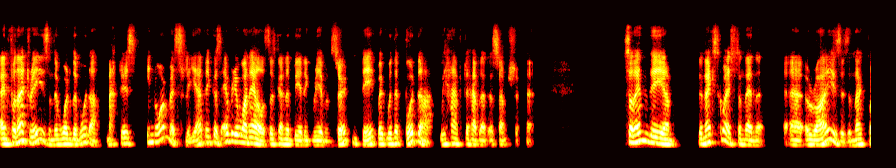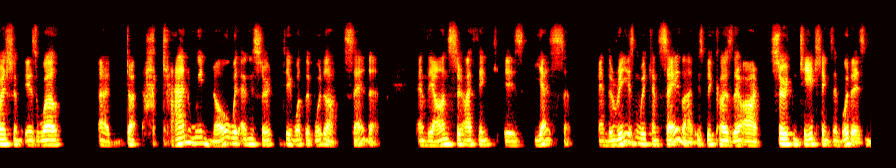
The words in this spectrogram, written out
And for that reason, the word of the Buddha matters enormously, yeah, because everyone else is going to be a degree of uncertainty, but with the Buddha, we have to have that assumption. So then the um, the next question then uh, arises, and that question is, well, uh, can we know with any certainty what the Buddha said? And the answer, I think, is yes. And the reason we can say that is because there are certain teachings in Buddhism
